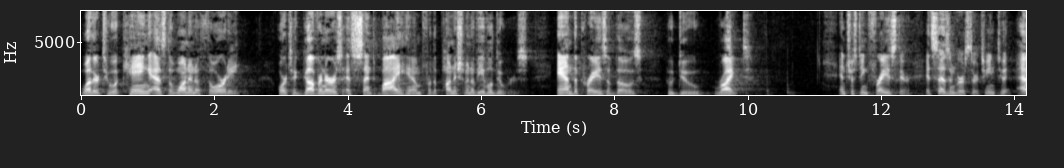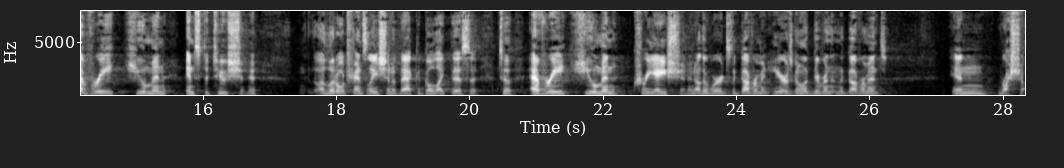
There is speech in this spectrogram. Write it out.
whether to a king as the one in authority, or to governors as sent by him for the punishment of evildoers, and the praise of those who do right. Interesting phrase there. It says in verse 13, to every human institution a literal translation of that could go like this uh, to every human creation. In other words, the government here is going to look different than the government in Russia.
